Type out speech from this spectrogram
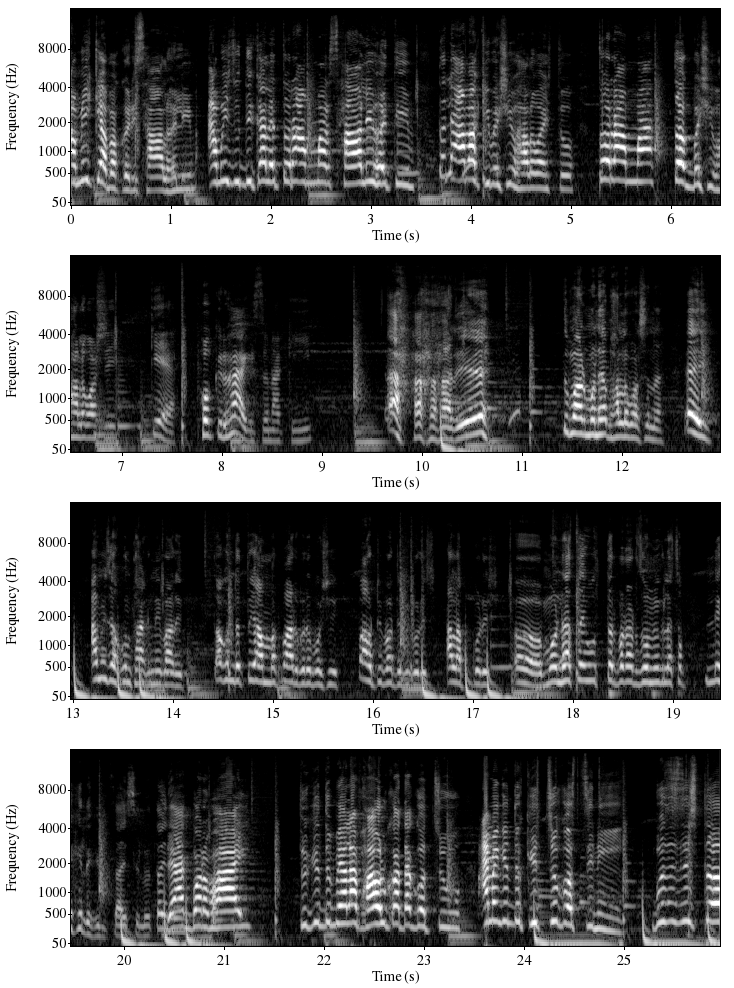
আমি কেবা করি সাল হইলিম? আমি যদি কালে তোর আম্মার সালই হইতিম তাহলে আমাকে বেশি ভালোবাসতো? তোর আম্মা তোক বেশি ভালোবাসি। কে ফকির হয়ে গেছো নাকি? আরে তোমার মনে হয় ভালোবাসে না? এই আমি যখন থাকিনি বাড়ি তখন তো তুই আমার পার করে বসি পাউটি পাউটি করিস আলাপ করিস। ও মনে হাতে উত্তর পাড়ার জমিগুলো সব লেখে লেখে চাইছিল তাই বড় ভাই তুই কিন্তু মেলা ফাউল কথা করছু আমি কিন্তু কিচ্ছু করছি নি। বুঝেছিস তো?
